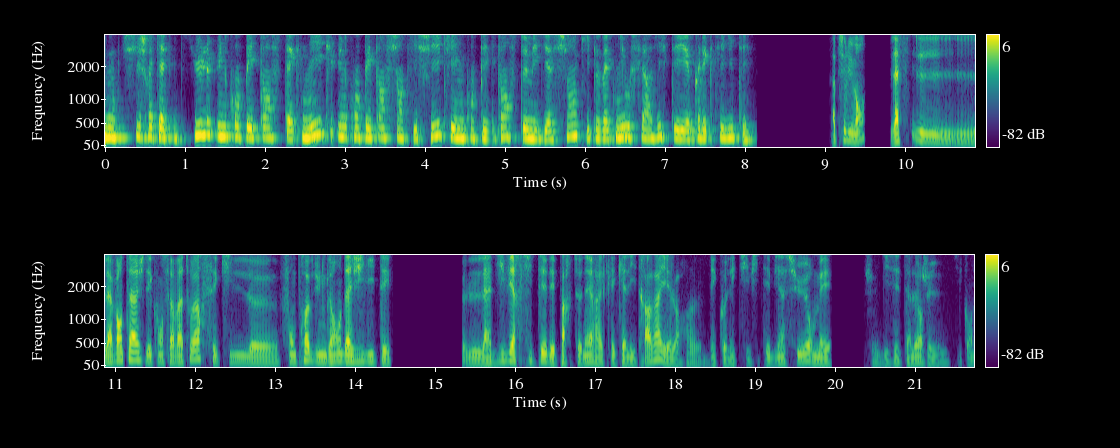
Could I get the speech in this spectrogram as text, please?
Donc, si je récapitule, une compétence technique, une compétence scientifique et une compétence de médiation qui peuvent être mis au service des collectivités. Absolument. L'avantage des conservatoires, c'est qu'ils euh, font preuve d'une grande agilité. La diversité des partenaires avec lesquels ils travaillent, alors euh, des collectivités bien sûr, mais je disais tout à l'heure, qu'on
